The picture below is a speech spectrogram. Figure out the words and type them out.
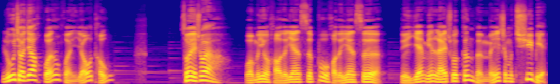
卢小佳缓缓摇头。所以说呀，我们用好的烟丝，不好的烟丝，对烟民来说根本没什么区别。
